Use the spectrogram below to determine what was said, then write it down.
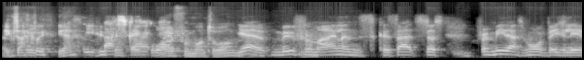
And see- exactly, yeah. See who That's can take great. what. Move from one to one. Yeah, move from islands because that's just for me. That's more visually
